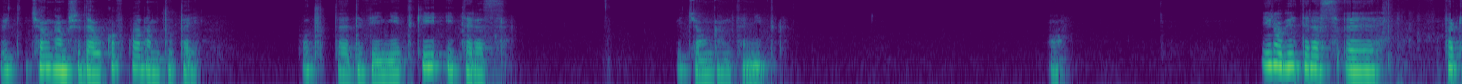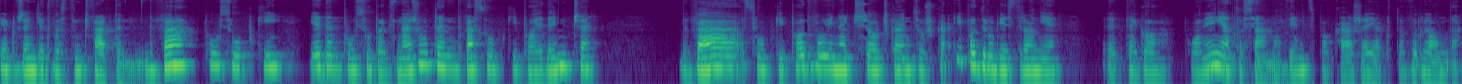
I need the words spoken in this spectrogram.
wyciągam szydełko, wkładam tutaj pod te dwie nitki i teraz wyciągam tę nitkę. O. I robię teraz y, tak jak w rzędzie 24. Dwa półsłupki, jeden półsłupek z narzutem, dwa słupki pojedyncze, dwa słupki podwójne, trzy oczka łańcuszka i po drugiej stronie e, tego płomienia to samo, więc pokażę jak to wygląda.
